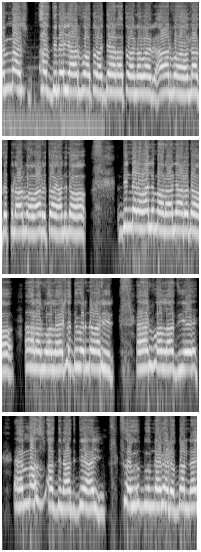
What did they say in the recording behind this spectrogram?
এমাস পাঁচ দিনে আর ফুয়া তো আড্ডি আর তো আনাবার আর ফুয়া না যেত আর ফুয়া আর তো আনি দাও, দিন হলে মারা আনি আর দাও আর আর লাই সহ্য করে না বাড়ির। আর ফুয়া দিয়ে এমাস পাঁচ দিন আদি দিয়ে আই। দুম নাই বেড়ত নাই।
